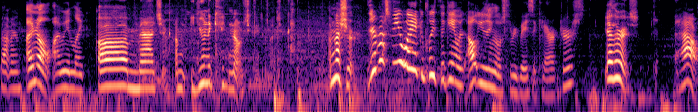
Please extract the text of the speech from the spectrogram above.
Batman. I know. I mean, like, Uh, magic. I'm Unikitty. No, she can't do magic. I'm not sure. there must be a way to complete the game without using those three basic characters. Yeah, there is. How?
